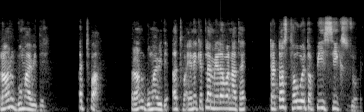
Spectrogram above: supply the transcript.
ત્રણ ગુમાવી દે. અથવા ત્રણ ગુમાવી દે. અથવા એને કેટલા મેળવવાના થાય? તટસ્થ થવું હોય તો પી સિક્સ જોવે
